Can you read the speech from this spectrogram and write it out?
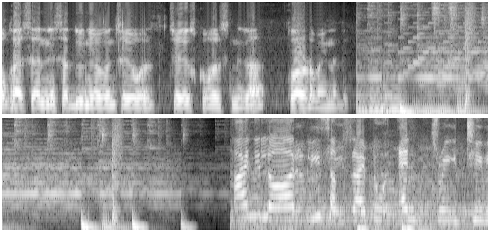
అవకాశాన్ని సద్వినియోగం చేయవల్ చేసుకోవాల్సిందిగా కోరడమైనది. Hi Nilor, please subscribe to N3 TV.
